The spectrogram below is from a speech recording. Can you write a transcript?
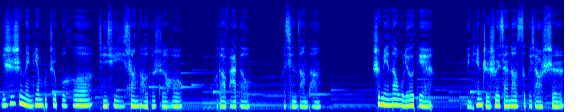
一试试每天不吃不喝，情绪一上头的时候，哭到发抖和心脏疼，失眠到五六点，每天只睡三到四个小时，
